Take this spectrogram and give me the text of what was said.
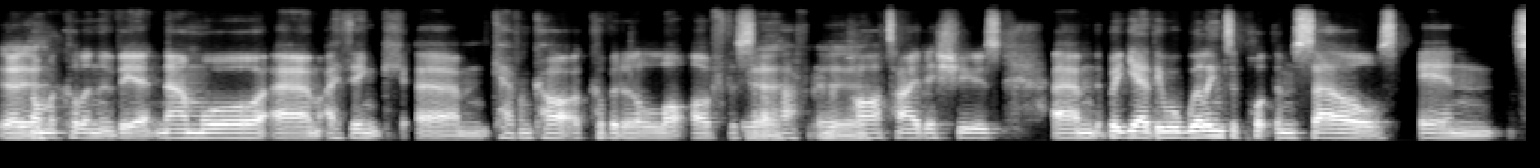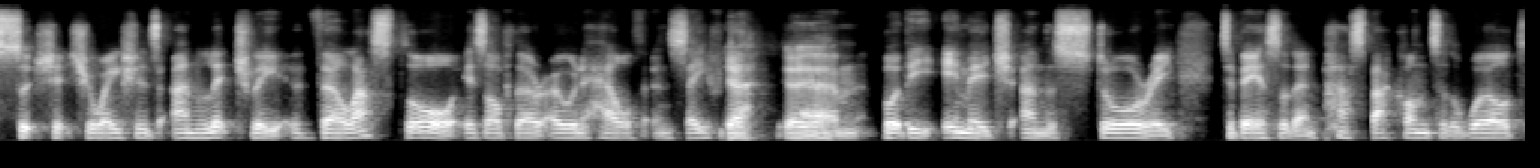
yeah, Don McCullin, the Vietnam War. Um, I think um, Kevin Carter covered a lot of the South African apartheid issues. Um, but yeah, they were willing to put themselves in such situations and literally literally their last thought is of their own health and safety. Yeah, yeah, yeah. Um, but the image and the story to be able to then pass back onto the world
